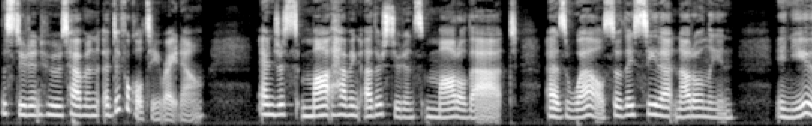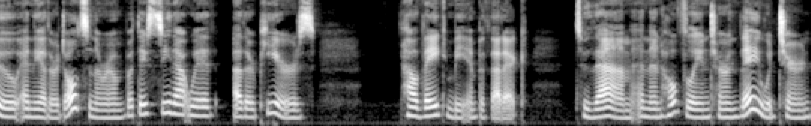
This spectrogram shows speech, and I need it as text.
the student who's having a difficulty right now. And just mo- having other students model that as well. So they see that not only in in you and the other adults in the room but they see that with other peers how they can be empathetic to them. And then hopefully in turn they would turn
